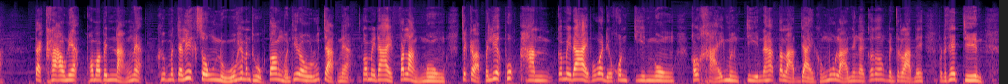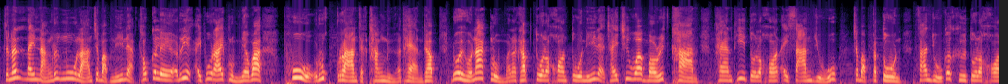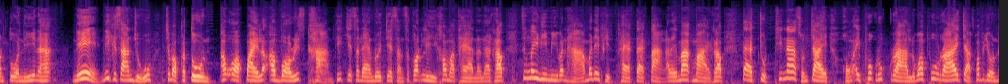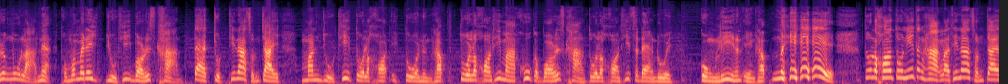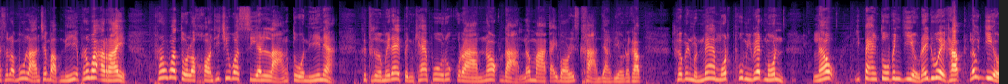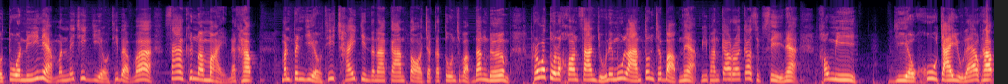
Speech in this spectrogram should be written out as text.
แต่คราวเนี่ยพอมาเป็นหนังเนี่ยคือมันจะเรียกทรงหนูให้มันถูกต้องเหมือนที่เรารู้จักเนี่ยก็ไม่ได้ฝรั่งงง จะกลับไปเรียกพวกฮันก็ไม่ได้ เพราะว่าเดี๋ยวคนจีนงง เขาขายเมืองจีนนะฮะตลาดใหญ่ของมู่หลานยังไงก็ต้องเป็นตลาดในประเทศจีน ฉะนั้นในหนังเรื่องมู่หลานฉบับนี้เนี่ยเขาก็เลยเรียกไอ้ผู้ร้ายกลุ่มเนี่ยว่า ผู้รุกรานจากทางเหนือแทนครับโดยหัวหน้ากลุ่มนะครับตัวละครตัวนี้เนี่ยใช้ชื่อว่าบริสคารแทนที่ตัวละครไอซานหยูฉบับการ์ตูน ซานหยูก็คือตัวละครตัวนี้นะฮะนี่ นี่คือซานหยูฉบับการ์ตูน เอาออกไปแล้วเอาบอริสข่านที่จะแสดงโดยเจสันสกอตลีเข้ามาแทนนะครับ ซึ่งไม่ด้มีปัญหาไม่ได้ผิดแผกแตกต่างอะไรมากมายครับ แต่จุดที่น่าสนใจของไอ้พวกรุกราน หรือว่าผู้ร้ายจากภาพยนตร์เรื่องมู่หลานเนี่ย ผมว่าไม่ได้อยู่ที่บอริสข่าน แต่จุดที่น่าสนใจมันอยู่ที่ตัวละครอีกตัวหนึ่งครับ ตัวละครที่มาคู่กับบอริสข่านตัวละครที่แสดงโดย กงลี่นั่นเองครับนี่ตัวละครตัวนี้ต่างหากล่ะที่น่าสนใจสำหรับมู่หลานฉบับนี้ เพราะว่าอะไร เพราะว่าตัวละครที่ชื่อว่าเซียนหลางตัวนี้เนี่ย คือเธอไม่ได้เป็นแค่ผู้รุกรานนอกด่านแล้วมากับไอ้บอริสขานอย่างเดียวนะครับ เธอเป็นเหมือนแม่มดผู้มีเวทมนต์แล้วอีแปลงตัวเป็นเหยี่ยวได้ด้วยครับ แล้วเหยี่ยวตัวนี้เนี่ยมันไม่ใช่เหยี่ยวที่แบบว่าสร้างขึ้นมาใหม่นะครับ มันเป็นเหยี่ยวที่ใช้จินตนาการต่อจากการ์ตูนฉบับดั้งเดิม เพราะว่าตัวละครซานอยู่ในมู่หลานต้นฉบับเนี่ยปี 1994 เนี่ยเขามีเหยี่ยวคู่ใจอยู่แล้วครับ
